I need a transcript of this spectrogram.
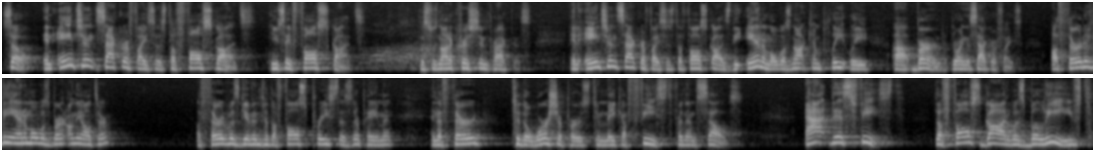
So, in ancient sacrifices to false gods, can you say false gods? This was not a Christian practice. In ancient sacrifices to false gods, the animal was not completely uh, burned during the sacrifice. A third of the animal was burnt on the altar, a third was given to the false priest as their payment, and a third to the worshippers to make a feast for themselves. At this feast, the false god was believed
